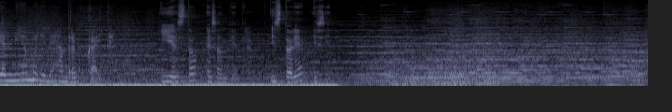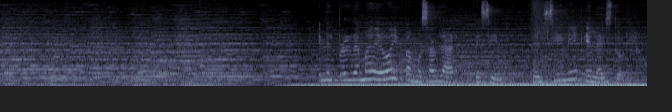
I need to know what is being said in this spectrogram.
Y el mío, María Alejandra Cucaita. Y esto es Antientra, historia y cine. En el programa de hoy vamos a hablar de cine, del cine en la historia.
